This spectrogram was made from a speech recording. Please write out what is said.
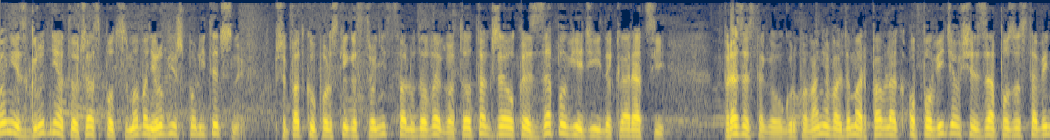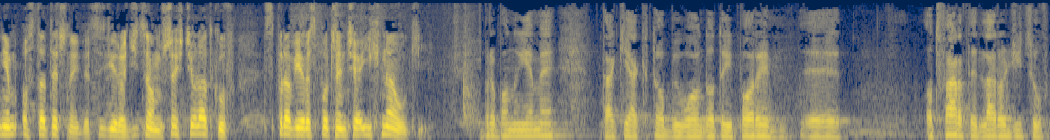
Koniec grudnia to czas podsumowań również politycznych. W przypadku Polskiego Stronnictwa Ludowego to także okres zapowiedzi i deklaracji. Prezes tego ugrupowania Waldemar Pawlak opowiedział się za pozostawieniem ostatecznej decyzji rodzicom sześciolatków w sprawie rozpoczęcia ich nauki. Proponujemy, tak jak to było do tej pory, e, otwarte dla rodziców,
